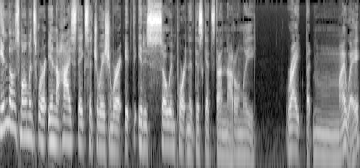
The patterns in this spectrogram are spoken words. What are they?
in those moments where in the high stakes situation where it, it is so important that this gets done not only right, but my way,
